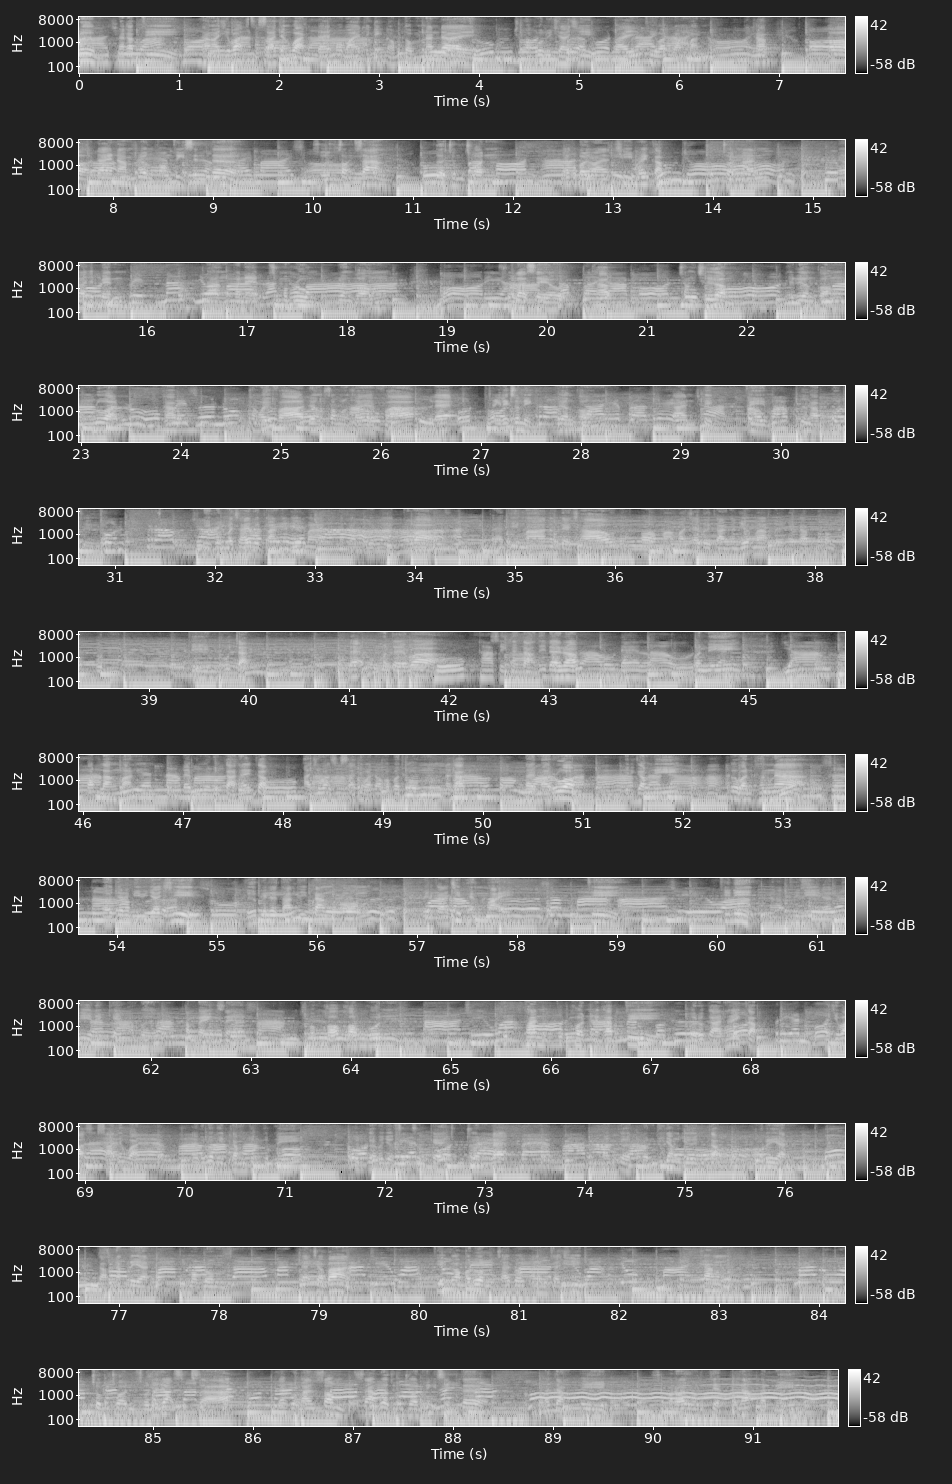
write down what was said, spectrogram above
ปลื้มนะครับที่ทางอาชีวศึกษาจังหวัดได้มอบหมายเทคนิคนอมตมนั้นได้มาพูดวิชาชีพไว้ที่วัดบางหมันนะครับก็ได้นำเรื่องของฟิกเซ็นเตอร์ศูนย์ซ่อมสร้างเพื่อชุมชน และก็บริวารอาชีพให้กับชุมชนนั้นไม่ว่าจะเป็นทางแผนกสมบำรุงเรื่องของโซลาร์เซลล์นะครับช่างเชื่อมในเรื่องของลวดนะครับ ช่างไฟฟ้า เรื่องซ่อมเครื่องใช้ไฟฟ้า และอิเล็กทรอนิกส์เรื่องของการติดฟิล์มนะครับมือถือมีคนมาใช้บริการกันเยอะมากนะครับเยอะมากแต่ว่าขณะที่มาตั้งแต่เช้าก็มามาใช้บริการกันเยอะมากเลยนะครับ ต้องขอบคุณทีมผู้จัด และผมมั่นใจว่าสิ่งต่างๆที่ได้รับ วันนี้ วัดหลังมันได้เปิดโอกาสให้กับอาชีวศึกษาจังหวัดนครปฐมนะครับ ได้มาร่วมกิจกรรมนี้เพื่อวันข้างหน้า เราจะได้มีวิชาชีพ หรือเป็นสถานที่ตั้งของเป็นการอาชีพแห่งใหม่ที่ที่นี่นะครับที่นี่นที่ในเขตอำเภอกำแพงแสนผมขอขอบคุณทุกท่านทุกคนนะครับที่เปิดโอกาสให้กับอาชีวศึกษาจังหวัดได้มาร่วมกิจกรรมจุดนี้เพื่อเกิดประโยชน์สูงสุดแก่ชุมชนและ ผลที่ยั่งยืนกับผู้เรียน กับนักเรียนที่อบรมและชาวบ้านที่เข้ามาร่วมใช้บริการวิชาชีพทั้งชุมชนสุนย์ระยศึกษา และโครงการซ่อมสร้างเพื่อชุมชนวิกเซ็นเตอร์ ประจำปี2567ณบัดนี้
